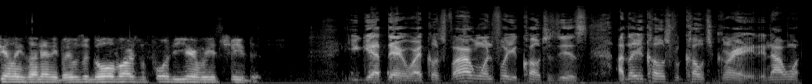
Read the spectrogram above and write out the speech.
ceilings on anybody. It was a goal of ours before the year, and we achieved it. You got there right, Coach. Final one for your coaches is I know you coach for Coach Grant, and I want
